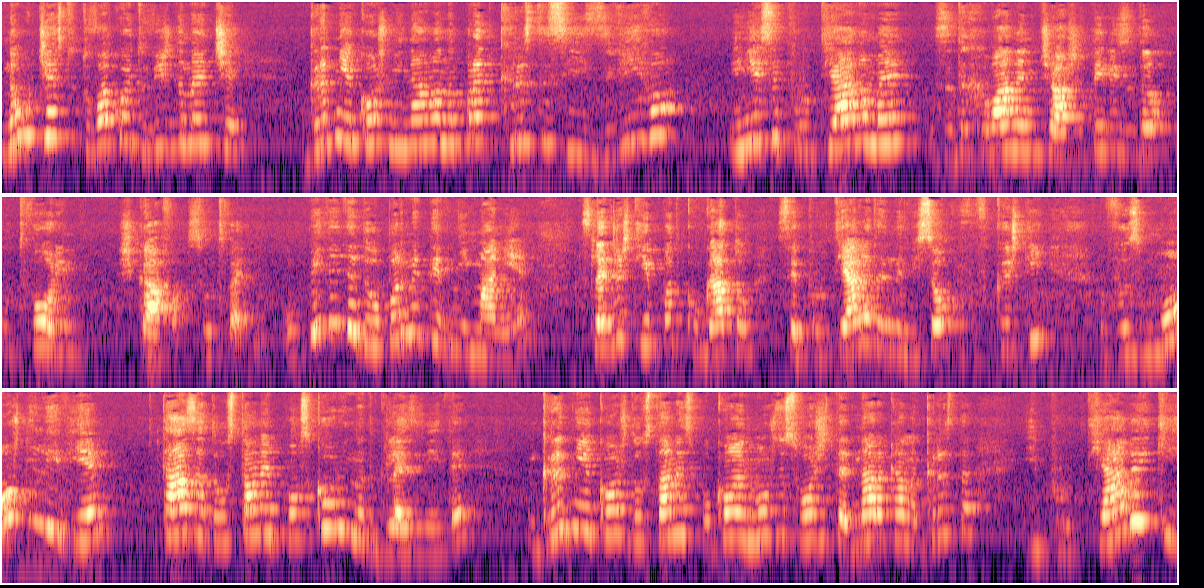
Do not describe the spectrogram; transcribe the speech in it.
Много често това, което виждаме е, че гръдния кош минава напред, кръста се извива и ние се протягаме, за да хванем чашата или за да отворим шкафа, съответно. Опитайте да обърнете внимание следващия път, когато се протягате нависоко вкъщи, възможно ли ви е таза да остане по-скоро над глезените, гръдния кош да остане спокоен, може да сложите една ръка на кръста и протягайки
